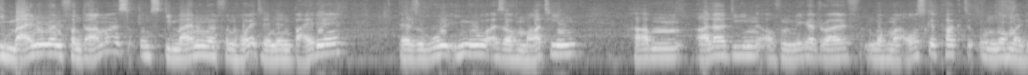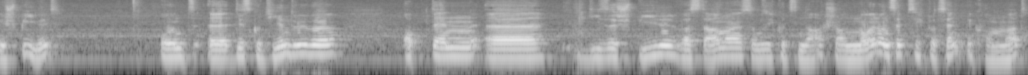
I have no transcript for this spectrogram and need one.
die Meinungen von damals und die Meinungen von heute. Denn beide, äh, sowohl Ingo als auch Martin, haben Aladdin auf dem Mega Drive nochmal ausgepackt und nochmal gespielt und äh, diskutieren darüber, ob denn äh, dieses Spiel, was damals, da muss ich kurz nachschauen, 79% bekommen hat,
